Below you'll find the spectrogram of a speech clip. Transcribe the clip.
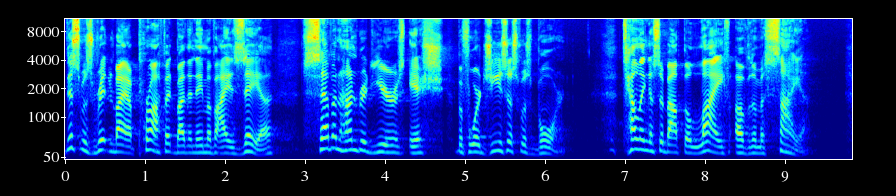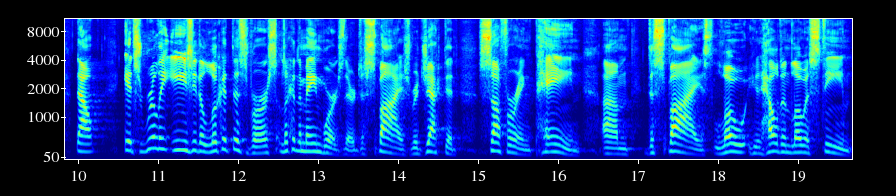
This was written by a prophet by the name of Isaiah, 700 years ish before Jesus was born, telling us about the life of the Messiah. Now, it's really easy to look at this verse, look at the main words there despised, rejected, suffering, pain, um, despised, low, held in low esteem.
